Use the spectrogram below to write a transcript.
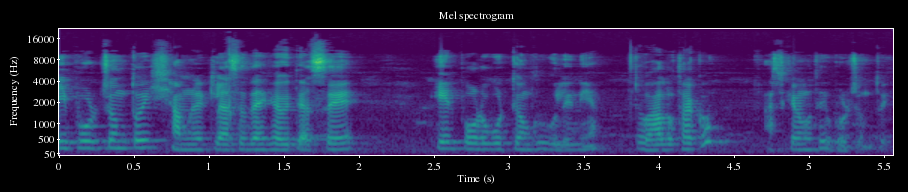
এই পর্যন্তই। সামনের ক্লাসে দেখা হইতেছে। এর পরবর্তী অঙ্কগুলি নিয়ে। তো ভালো থাকো। আজকের মতো এই পর্যন্তই।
